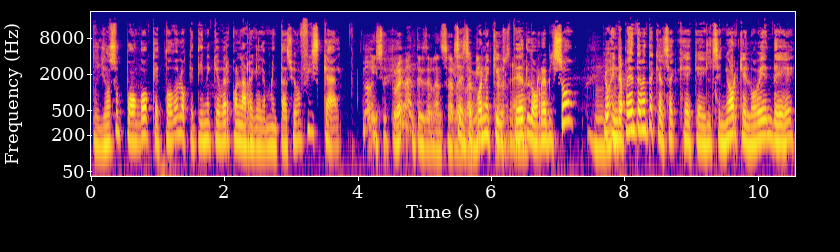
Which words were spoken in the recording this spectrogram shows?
pues yo supongo que todo lo que tiene que ver con la reglamentación fiscal, No, y se prueba antes de lanzar la se supone que usted lo revisó. Independientemente que el, que, que el señor que lo vende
